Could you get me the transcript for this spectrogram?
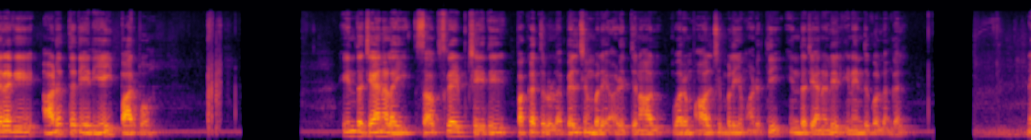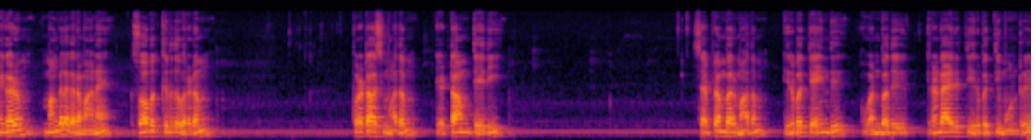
பிறகு அடுத்த தேதியை பார்ப்போம். இந்த சேனலை சப்ஸ்கிரைப் செய்து பக்கத்தில் உள்ள பெல் சிம்பலை அழுத்தினால் வரும் ஆல் சிம்பலையும் அழுத்தி இந்த சேனலில் இணைந்து கொள்ளுங்கள். நிகழும் மங்களகரமான சோபக்கிருது வருடம் புரட்டாசி மாதம் எட்டாம் தேதி செப்டம்பர் மாதம் இருபத்தி ஐந்து ஒன்பது இரண்டாயிரத்தி இருபத்தி மூன்று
